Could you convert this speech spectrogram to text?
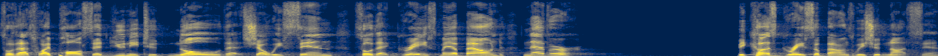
So that's why Paul said, You need to know that shall we sin so that grace may abound? Never. Because grace abounds, we should not sin.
